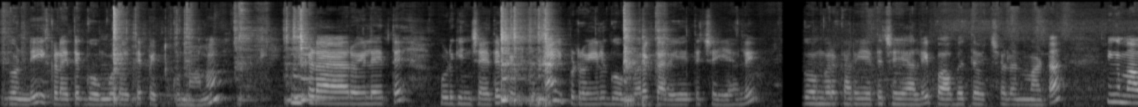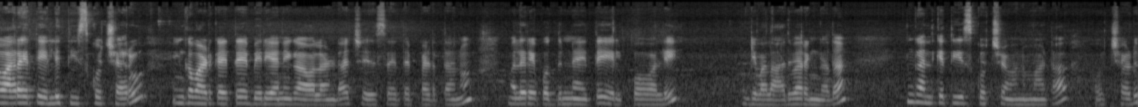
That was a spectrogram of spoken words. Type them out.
ఇదిగోండి ఇక్కడైతే గోంగూర అయితే పెట్టుకున్నాను. ఇక్కడ రొయ్యలు అయితే ఉడికించి అయితే పెట్టుకున్నా ఇప్పుడు రొయ్యలు గోంగూర కర్రీ అయితే చేయాలి. గోంగూర కర్రీ అయితే చేయాలి. బాబు అయితే వచ్చాడనమాట. ఇంకా మా వారైతే వెళ్ళి తీసుకొచ్చారు. ఇంకా వాడికైతే బిర్యానీ కావాలంట చేసి అయితే పెడతాను. మళ్ళీ రేపు పొద్దున్న అయితే వెళ్ళిపోవాలి. ఇంక ఇవాళ ఆదివారం కదా. ఇంకా అందుకే తీసుకొచ్చామన్నమాట. వచ్చాడు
